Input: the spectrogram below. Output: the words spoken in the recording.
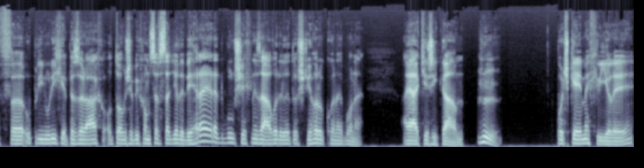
v uplynulých epizodách o tom, že bychom se vsadili, vyhraje Red Bull všechny závody letošního roku nebo ne. A já ti říkám, hm, počkejme chvíli,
